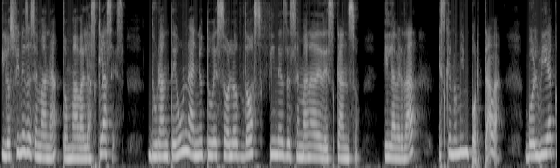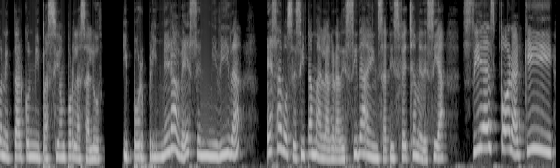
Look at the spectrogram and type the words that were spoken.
y los fines de semana tomaba las clases. Durante un año tuve solo dos fines de semana de descanso y la verdad es que no me importaba. Volví a conectar con mi pasión por la salud y por primera vez en mi vida esa vocecita malagradecida e insatisfecha me decía, sí es por aquí.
